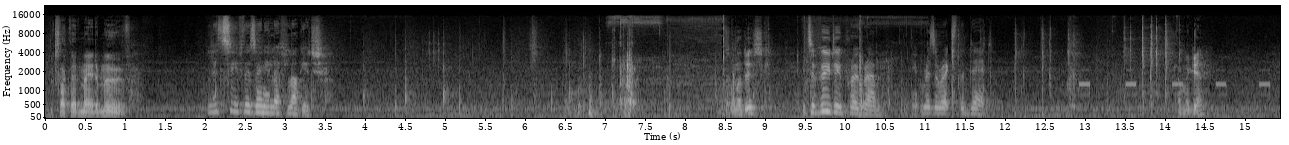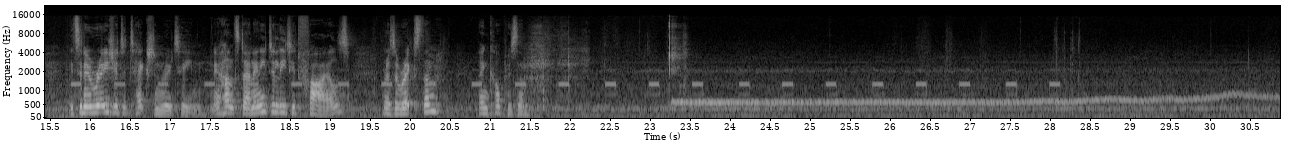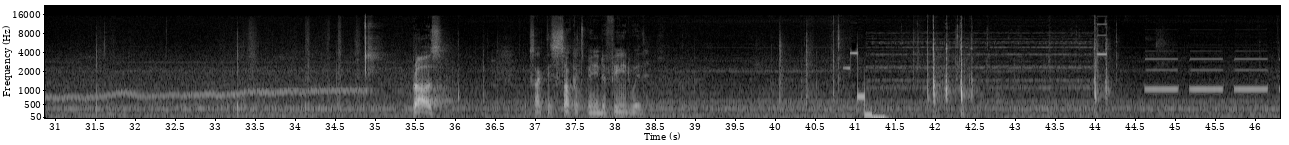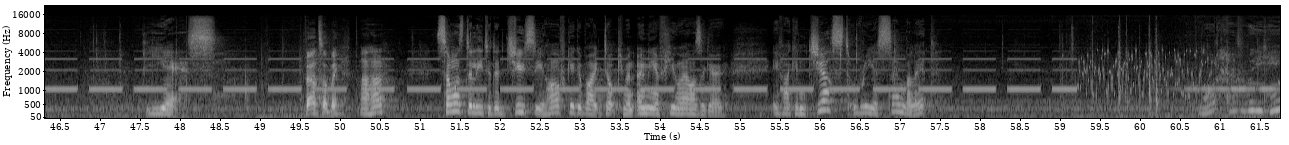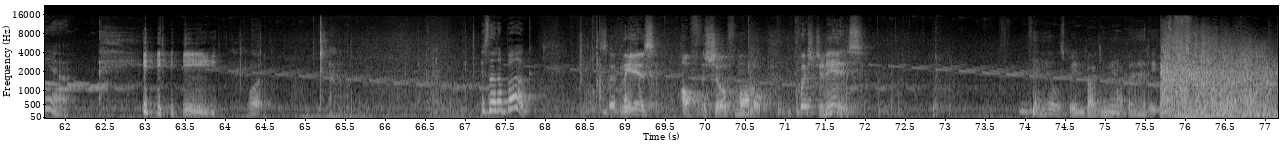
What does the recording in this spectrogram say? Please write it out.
Looks like they've made a move. Let's see if there's any left luggage. What's on the disc? It's a voodoo program. It resurrects the dead. Come again? It's an erasure detection routine. It hunts down any deleted files, resurrects them, then copies them. Roz. Looks like this socket's been interfered with. Yes. Found something. Uh huh. Someone's deleted a juicy half gigabyte document only a few hours ago. If I can just reassemble it. What have we here? What? Is that a bug? Certainly is. Off the shelf model. Question is who the hell's been bugging out baddies?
